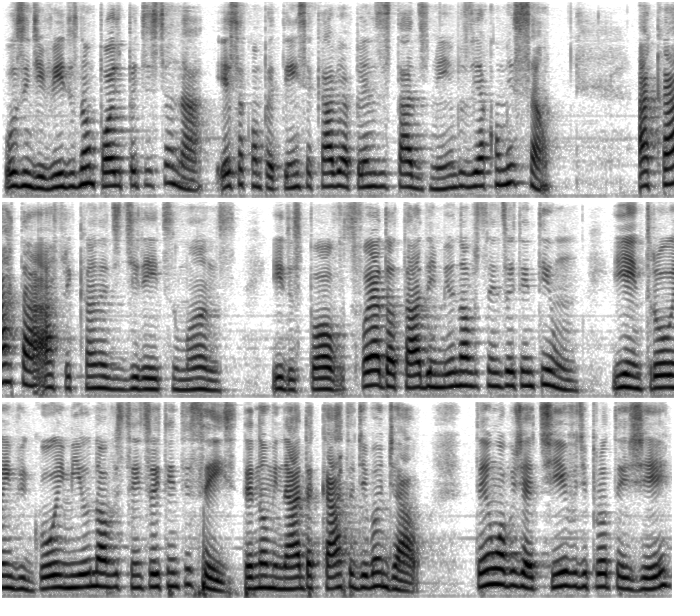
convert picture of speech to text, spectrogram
os indivíduos não podem peticionar. Essa competência cabe apenas aos Estados-membros e à Comissão. A Carta Africana de Direitos Humanos e dos Povos foi adotada em 1981 e entrou em vigor em 1986, denominada Carta de Banjal. Tem o objetivo de proteger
